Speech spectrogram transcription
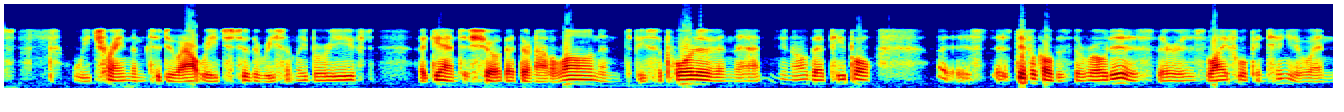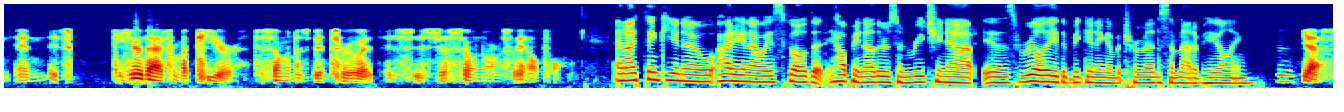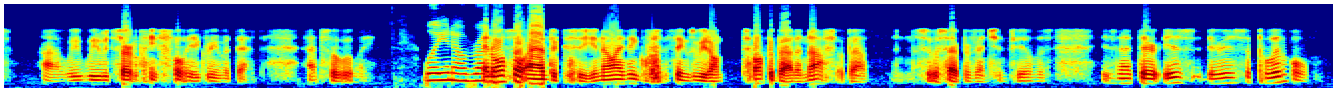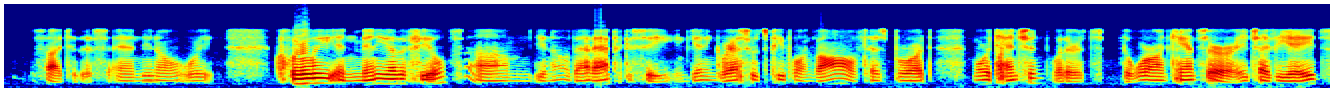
We train them to do outreach to the recently bereaved again to show that they're not alone and to be supportive and that you know that people as, as difficult as the road is there is life will continue and and it's to hear that from a peer to someone who's been through it is is just so enormously helpful And I think, you know, Heidi and I always feel that helping others and reaching out is really the beginning of a tremendous amount of healing. yes uh, we we would certainly fully agree with that absolutely Well, you know, right. and also advocacy. You know, I think one of the things we don't talk about enough about in the suicide prevention field is is that there is there is a political side to this, and you know we clearly in many other fields, um, you know that advocacy and getting grassroots people involved has brought more attention, whether it's the war on cancer or HIV/AIDS.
